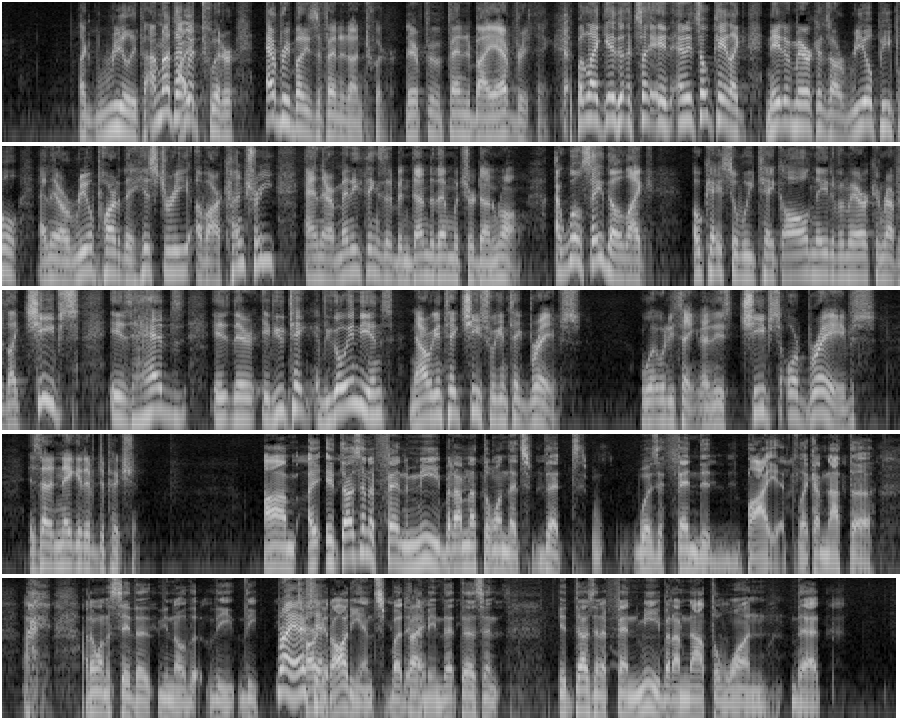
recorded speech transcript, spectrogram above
Like really? I'm not talking about Twitter. Everybody's offended on Twitter. They're offended by everything. But like, it, it's it, and it's okay. Like Native Americans are real people, and they're a real part of the history of our country. And there are many things that have been done to them which are done wrong. I will say though, like. Okay, so we take all Native American references. Like Chiefs is heads is there. If you take if you go Indians, now we're gonna take Chiefs. We're gonna take Braves. What, what do you think? That is Chiefs or Braves? Is that a negative depiction? Um, it doesn't offend me, but I'm not the one that's that was offended by it. Like I'm not the. I, I don't want to say the you know the the, the Right, target audience, but I mean that doesn't it doesn't offend me, but I'm not the one that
